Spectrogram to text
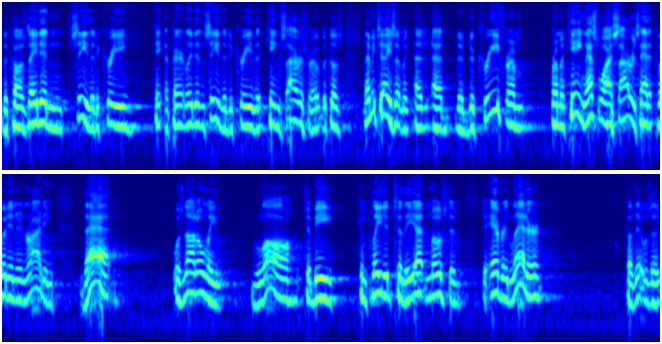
because they didn't see the decree, apparently didn't see the decree that King Cyrus wrote. Because let me tell you something a, decree from, from a king, that's why Cyrus had it put in in writing. That was not only law to be completed to the utmost of to every letter, because it was a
